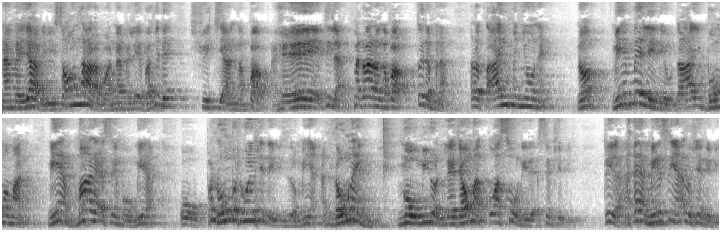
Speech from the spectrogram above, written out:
နာမည်ရပြီစောင်းလာတာကွာနာမည်လေးဘာဖြစ်လဲရွှေကြာငပေါက်ဟဲ့တိလားမှတ်တော့တော့ငပေါက်တွေ့တယ်မလားအဲ့တော့တားကြီးမညွန်းနဲ့နော်မင်းအမဲ့လင်တွေကိုတားကြီးဘုံမမနဲ့မင်းကမတဲ့အစင်မဟုတ်မင်းကဟိုဘလုံးပထွေးဖြစ်နေပြီဆိုတော့မင်းကအလုံးလိုက်ငုံပြီးတော့လေချောင်းမှသွားစို့နေတဲ့အစင်ဖြစ်ပြီ တိလားအဲမင်းစင်ကအဲ့လိုဖြစ်နေပြီ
